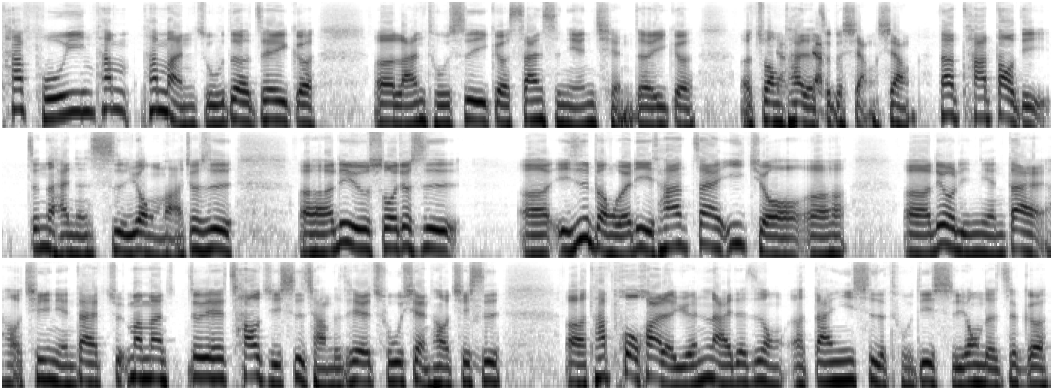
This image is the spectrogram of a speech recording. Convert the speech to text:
他福音，他他满足的这个呃蓝图是一个三十年前的一个呃状态的这个想象，那他到底真的还能适用吗？就是呃，例如说，就是呃，以日本为例，它在一九呃。呃，六零年代和七零年代，慢慢这些超级市场的这些出现哈，其实呃，它破坏了原来的这种呃单一式的土地使用的这个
